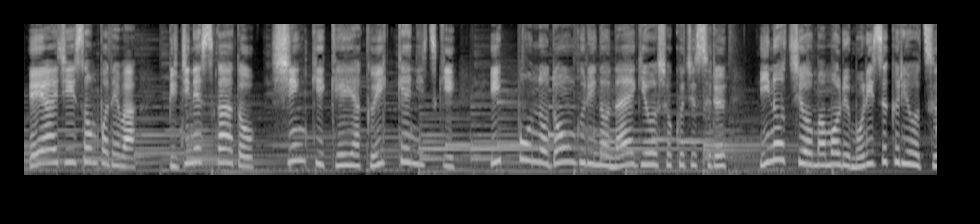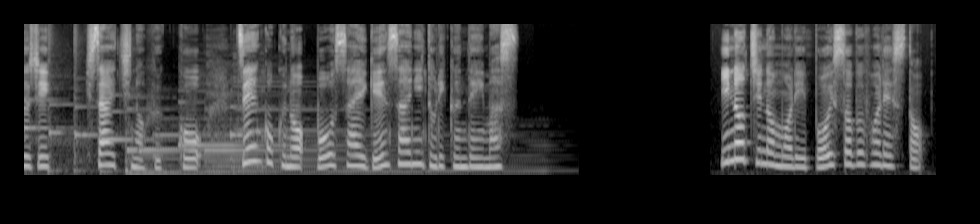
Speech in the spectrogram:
AIG 損保ではビジネスガード新規契約1件につき1本のどんぐりの苗木を植樹する命を守る森づくりを通じ被災地の復興全国の防災減災に取り組んでいます。命の森 Voice of Forest。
